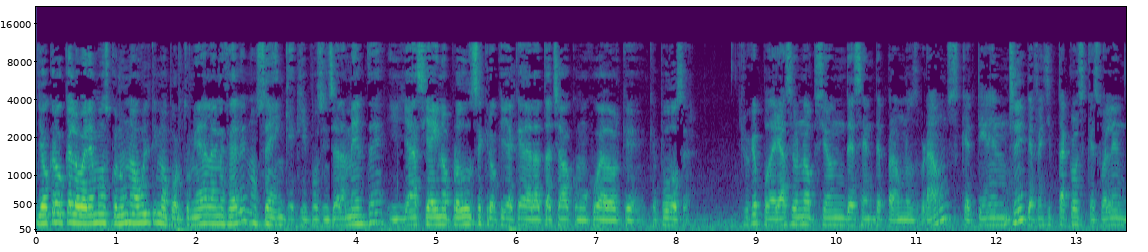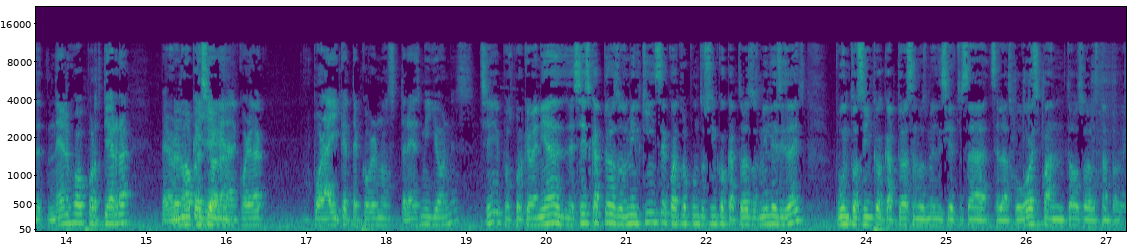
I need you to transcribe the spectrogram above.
yo creo que lo veremos con una última oportunidad en la NFL, no sé en qué equipo sinceramente, y ya si ahí no produce creo que ya quedará tachado como un jugador que, que pudo ser. Creo que podría ser una opción decente para unos Browns que tienen Sí. defensive tackles que suelen detener el juego por tierra, pero, Pero no, no que presionan. lleguen al quarterback por ahí que te cobren unos 3 millones. Sí, pues porque venía de 6 capturas 2015, 4.5 capturas 2016, .5 capturas en 2017, o sea, se las jugó espantoso a los Tampa Bay.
